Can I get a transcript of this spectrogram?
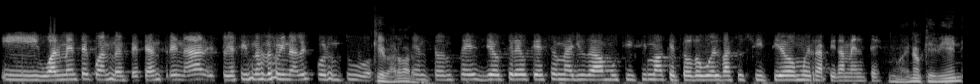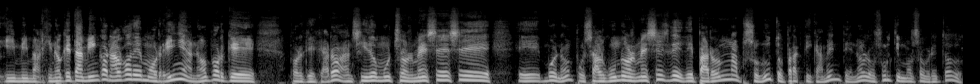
y igualmente cuando empecé a entrenar estoy haciendo abdominales por un tubo. Qué bárbaro. Entonces yo creo que eso me ha ayudado muchísimo a que todo vuelva a su sitio muy rápidamente. Bueno, qué bien, y me imagino que también con algo de morriña, ¿no? Porque, porque claro, han sido muchos meses, eh, eh, bueno, pues algunos meses de, de parón absoluto prácticamente, ¿no? Los últimos sobre todo.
